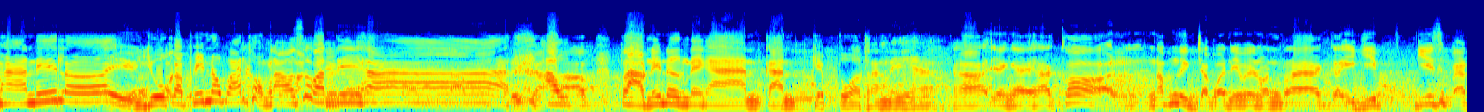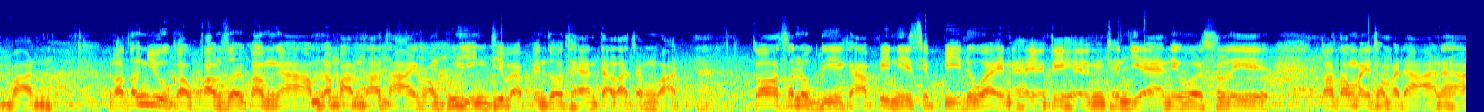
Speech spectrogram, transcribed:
มหานี้เลย อยู่กับพี่นวัดของเราสวัสดีค่ะสวัสดีครับเอากล่าวนิดนึงในงานการเก็บตัวครั้งนี้ค่ะฮะยังไงฮะก็นับหนึ่งจากวันนี้เป็นวันแรกก็อีกยี่28วัน เราต้องอยู่กับความสวยความงาม และความท้าทายของผู้หญิงที่แบบเป็นตัวแทนแต่ละจังหวัดฮะก็สนุกดีครับ ปีนี้ 10 ปีด้วยนะฮะอย่างที่เห็น 10 year anniversary ก็ต้องไม่ธรรมดานะฮะ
